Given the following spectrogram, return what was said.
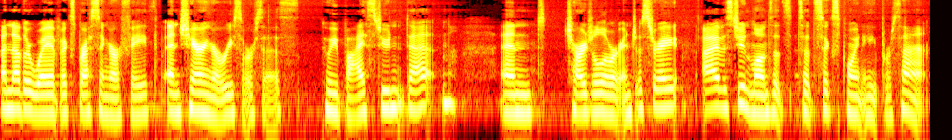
Another way of expressing our faith and sharing our resources. Can we buy student debt and charge a lower interest rate? I have a student loan that's at six point eight percent,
